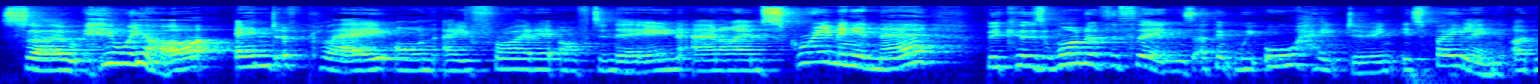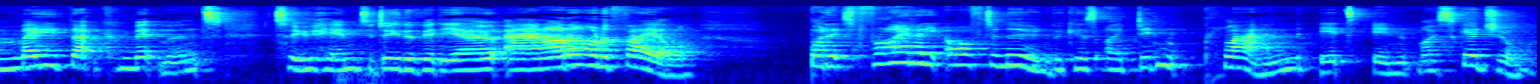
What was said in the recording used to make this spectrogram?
So here we are, end of play on a Friday afternoon, and I am screaming in there because one of the things I think we all hate doing is failing. I'd made that commitment to him to do the video, and I don't want to fail. But it's Friday afternoon because I didn't plan it in my schedule.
